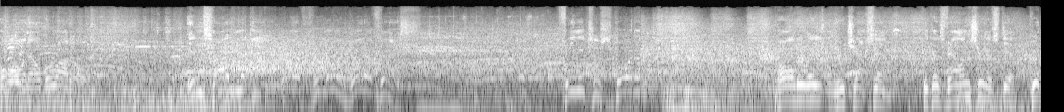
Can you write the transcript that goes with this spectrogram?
Paul and Alvarado. Inside McGee. What a throw and what a finish. Phoenix has scored. A... Paul to Ayton, who checks in because Valanciunas did. Good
